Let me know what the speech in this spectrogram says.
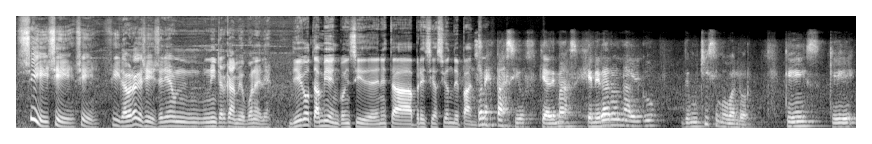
Sí, sí, sí, sí, la verdad que sí, sería un, un intercambio, ponele. Diego también coincide en esta apreciación de Pancho. Son espacios que además generaron algo de muchísimo valor, que es que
